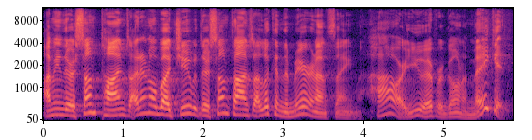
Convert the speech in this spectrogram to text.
I mean, there are sometimes, I don't know about you, but there's sometimes I look in the mirror and I'm saying, how are you ever going to make it?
